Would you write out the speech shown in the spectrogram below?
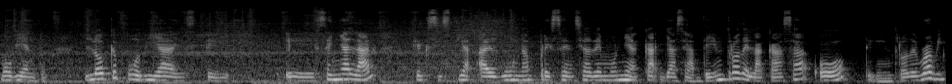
moviendo. Lo que podía este, eh, señalar que existía alguna presencia demoníaca, ya sea dentro de la casa o dentro de Robbie.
